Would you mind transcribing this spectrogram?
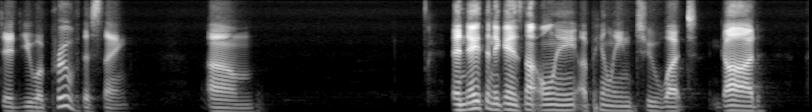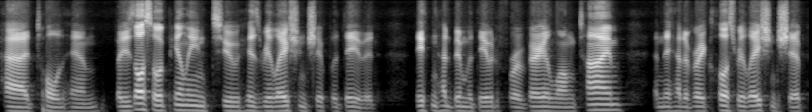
Did you approve this thing? Um, and Nathan, again, is not only appealing to what God had told him, but he's also appealing to his relationship with David. Nathan had been with David for a very long time, and they had a very close relationship.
